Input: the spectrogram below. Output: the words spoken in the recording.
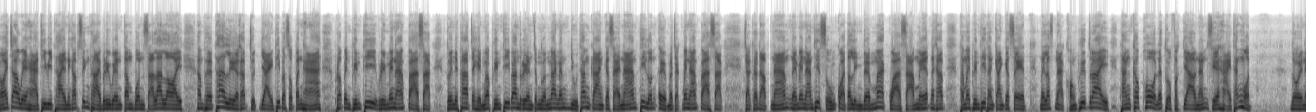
น้อยเจ้าเวหาทีวีไทยนะครับ ซึ่งถ่ายบริเวณตำบลสาลาลอยอำเภอท่าเรือครับ จุดใหญ่ที่ประสบปัญหา เพราะเป็นพื้นที่ริมแม่น้ำป่าสัก โดยในภาพจะเห็นว่าพื้นที่บ้านเรือนจำนวนมากนั้น อยู่ท่ามกลางกระแสน้ำที่ล้นเอ่อมาจากแม่น้ำป่าสัก จากระดับน้ำในแม่น้ำที่สูงกว่าตลิ่งเดิมมากกว่า 3 เมตรนะครับทำให้พื้นที่ทางการเกษตร ในลักษณะของพืชไร่ ทั้งข้าวโพดและถั่วฝักยาวนั้นเสียหายทั้งหมด โดยใน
